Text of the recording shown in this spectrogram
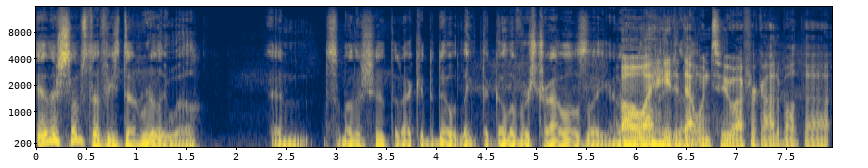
yeah. There's some stuff he's done really well, and some other shit that I could know, like the Gulliver's Travels. Like I Oh, really I like hated that one too. I forgot about that.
